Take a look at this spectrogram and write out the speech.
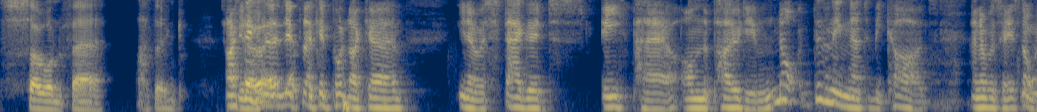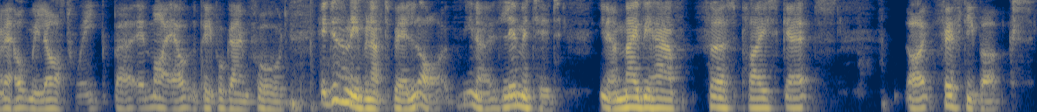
so unfair i think. I you think know, that if they could put like a you know a staggered eth pair on the podium not doesn't even have to be cards and obviously it's not going to help me last week but it might help the people going forward. It doesn't even have to be a lot you know it's limited. You know maybe have first place gets like 50 bucks,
